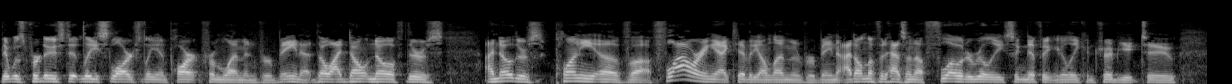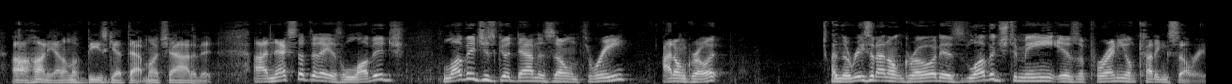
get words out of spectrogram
that was produced at least largely in part from lemon verbena. Though I don't know if there's, I know there's plenty of uh, flowering activity on lemon verbena. I don't know if it has enough flow to really significantly contribute to uh, honey. I don't know if bees get that much out of it. Uh, next up today is lovage. Lovage is good down to zone three. I don't grow it. And the reason I don't grow it is lovage to me is a perennial cutting celery.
